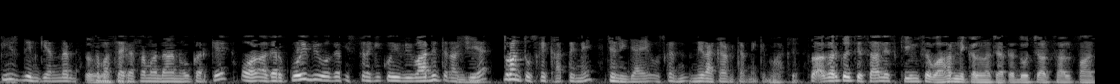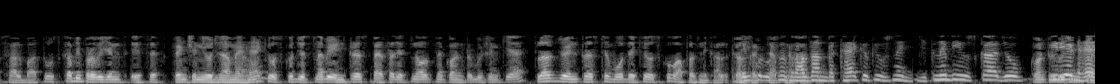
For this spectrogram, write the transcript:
तीस दिन के अंदर समस्या का समाधान हो करके और अगर कोई भी अगर इस तरह की कोई विवादित राशि है तुरंत उसके खाते में चली जाए उसका निराकरण करने के बाद। तो अगर कोई किसान स्कीम से बाहर निकलना चाहता है दो चार साल पाँच साल बाद तो उसका भी प्रोविज़न इस पेंशन योजना में है कि उसको जितना भी इंटरेस्ट पैसा जितना उसने कॉन्ट्रीब्यूशन किया है प्लस जो इंटरेस्ट है वो देखे उसको वापस निकाल कर उसमें प्रावधान रखा है क्योंकि उसने जितने भी उसका जो पीरियड है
